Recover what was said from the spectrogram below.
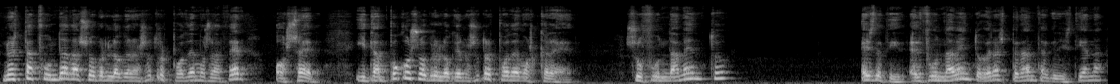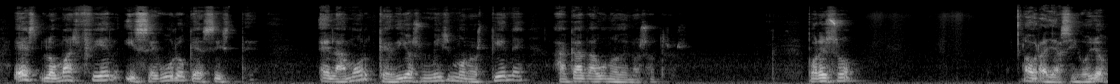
No está fundada sobre lo que nosotros podemos hacer o ser, y tampoco sobre lo que nosotros podemos creer. Su fundamento, es decir, el fundamento de la esperanza cristiana es lo más fiel y seguro que existe, el amor que Dios mismo nos tiene a cada uno de nosotros. Por eso, ahora ya sigo yo,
